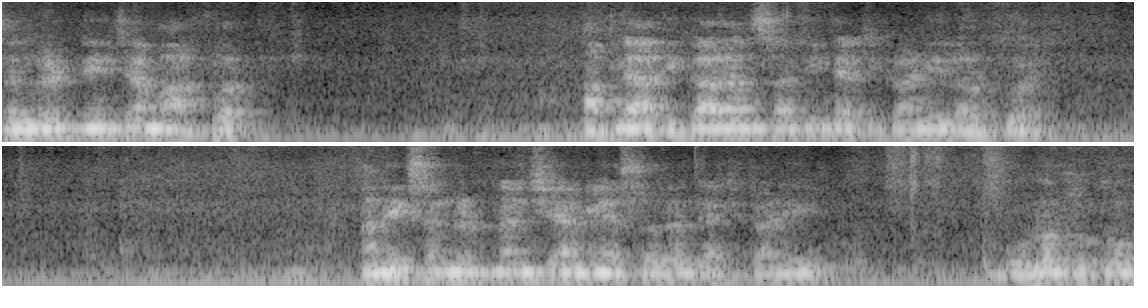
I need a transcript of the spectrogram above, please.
संघटनेच्या मार्फत आपल्या अधिकारांसाठी त्या ठिकाणी लढतोय. अनेक संघटनांशी आम्ही असं त्या ठिकाणी बोलत होतो.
